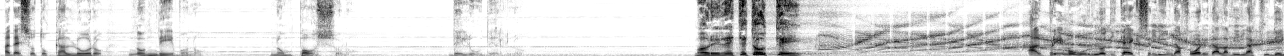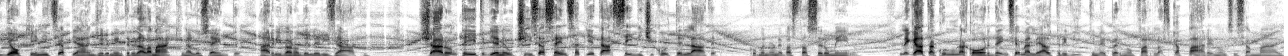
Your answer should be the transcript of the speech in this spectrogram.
Adesso tocca a loro, non devono, non possono deluderlo. Morirete tutti! Al primo urlo di Tex, Linda fuori dalla villa chiude gli occhi e inizia a piangere mentre dalla macchina lo sente. Arrivano delle risate. Sharon Tate viene uccisa senza pietà, 16 coltellate, come non ne bastassero meno. Legata con una corda insieme alle altre vittime per non farla scappare, non si sa mai.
